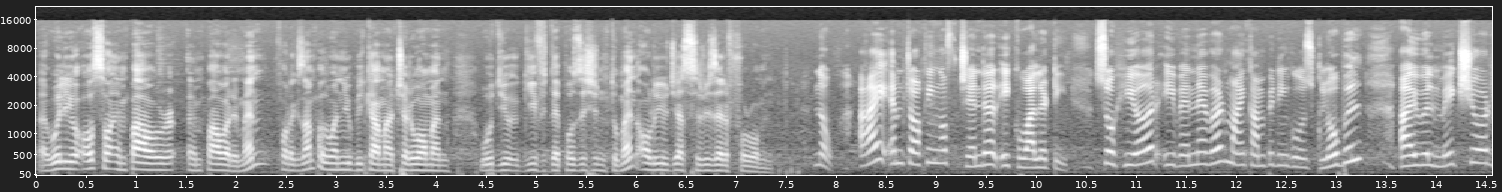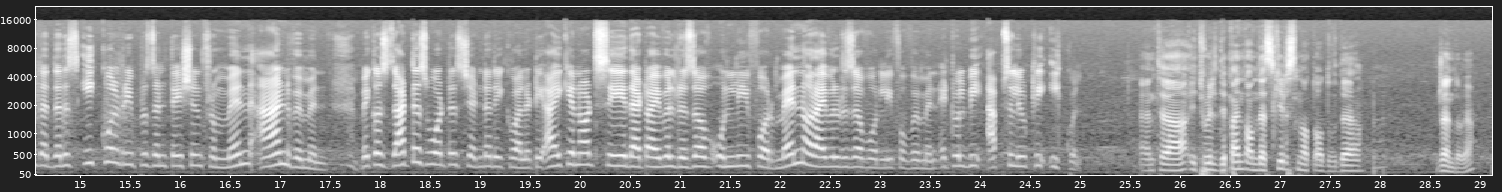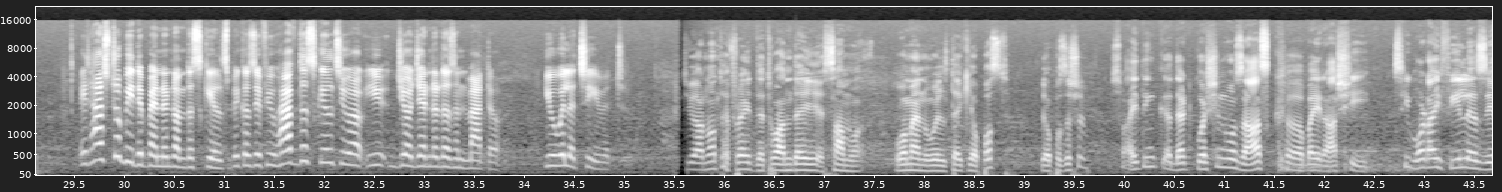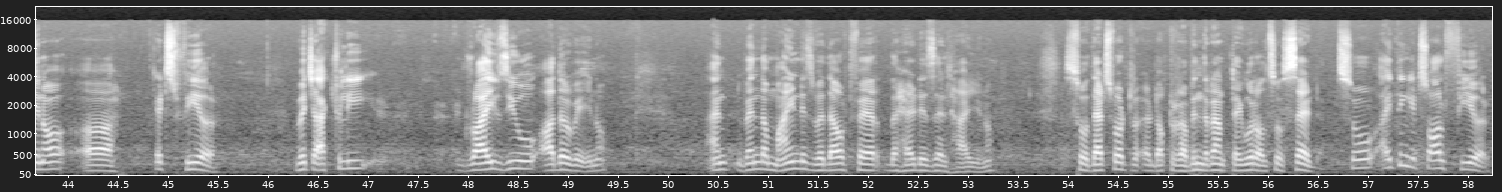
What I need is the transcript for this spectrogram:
uh, will you also empower empower men? For example, when you become a chairwoman, would you give the position to men, or you just reserve for women? No, I am talking of gender equality. So here, whenever my company goes global, I will make sure that there is equal representation from men and women because that is what is gender equality. I cannot say that I will reserve only for men or I will reserve only for women. It will be absolutely equal. And uh, it will depend on the skills, not of the gender. Yeah? It has to be dependent on the skills because if you have the skills, you have, you, your gender doesn't matter. You will achieve it. You are not afraid that one day some woman will take your post, your position? So I think uh, that question was asked uh, by Rashi. See, what I feel is, you know, uh, it's fear, which actually drives you other way, you know. And when the mind is without fear, the head is held high, you know. So that's what uh, Dr. Rabindranath Tagore also said. So I think it's all fear.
